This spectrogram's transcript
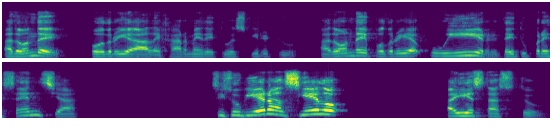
¿A dónde podría alejarme de tu espíritu? ¿A dónde podría huir de tu presencia? Si subiera al cielo, ahí estás tú.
